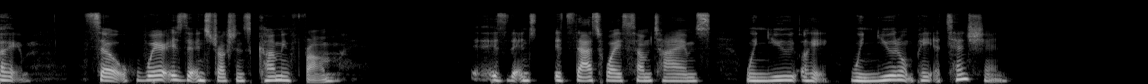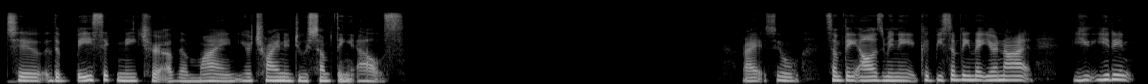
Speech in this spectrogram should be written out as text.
Okay. So where is the instructions coming from? Is the it's that's why sometimes when you okay, when you don't pay attention to the basic nature of the mind, you're trying to do something else. Right? So something else meaning it could be something that you're not you you didn't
